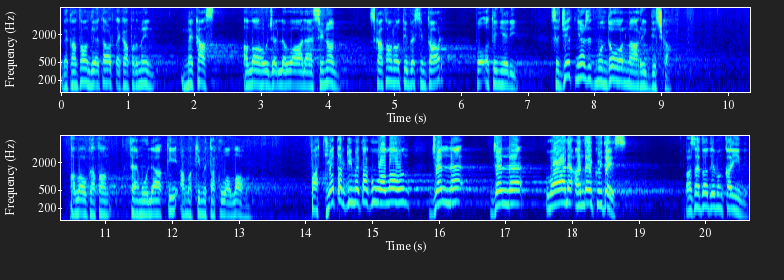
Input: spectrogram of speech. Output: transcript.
Dhe kanë thonë dijetarët e ka përmen me kast, Allahu xhelle ue ala e sinon, s'ka thonë o ti besimtar, po o ti njeri. Se gjithë njerëzit mundohen me arrit diçka. Allahu ka thonë, fe mulaki, ama ki me taku Allahun. Patjetër ki me taku Allahun, xhelle, xhelle ue ala, andaj kujdes. Pastaj thotë Ibn Kajimi,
